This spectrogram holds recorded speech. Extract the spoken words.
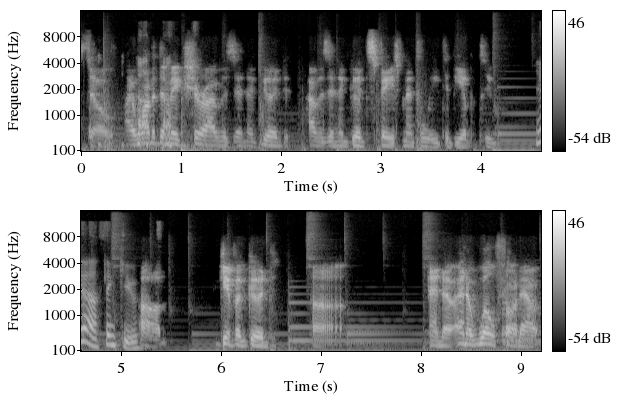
So I wanted to make sure I was in a good, I was in a good space mentally to be able to yeah, thank you. um, give a good uh, and a, and a well thought out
